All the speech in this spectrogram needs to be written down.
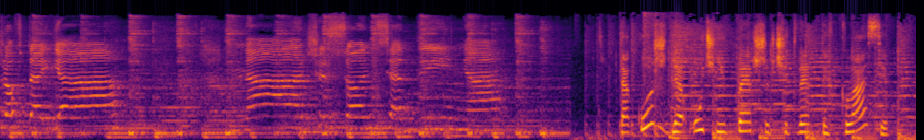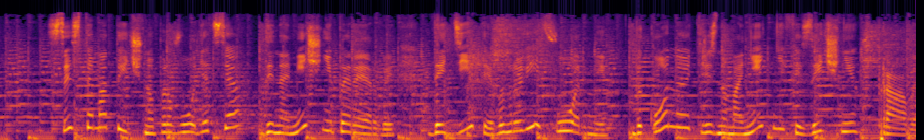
жовта я, наче сонця диня. Також для учнів перших-четвертих класів Систематично проводяться динамічні перерви, де діти в ігровій формі виконують різноманітні фізичні вправи.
